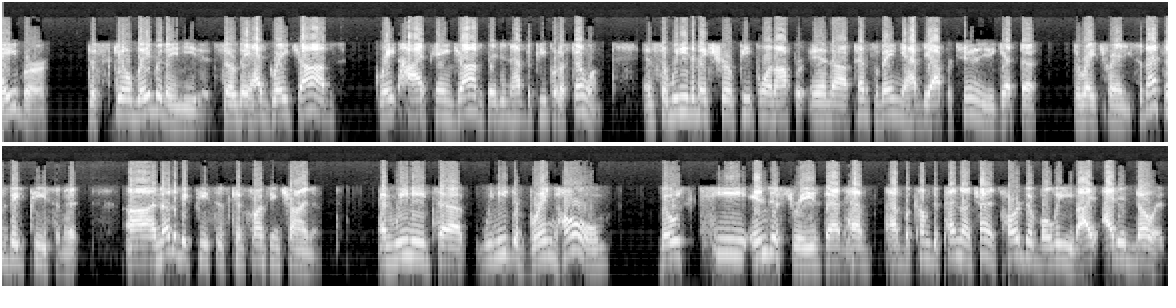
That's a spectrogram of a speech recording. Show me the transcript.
labor, the skilled labor they needed. So they had great jobs, great high paying jobs. They didn't have the people to fill them. And so we need to make sure people in oper- in uh, Pennsylvania have the opportunity to get the the right training. So that's a big piece of it. Uh, another big piece is confronting China, and we need to we need to bring home those key industries that have have become dependent on China. It's hard to believe. I I didn't know it.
